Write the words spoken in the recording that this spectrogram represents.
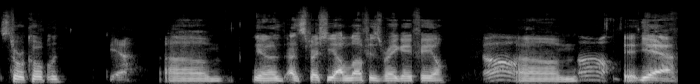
Stewart Copeland. Yeah. Um, you know, especially I love his reggae feel. Oh. Um, oh. yeah,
